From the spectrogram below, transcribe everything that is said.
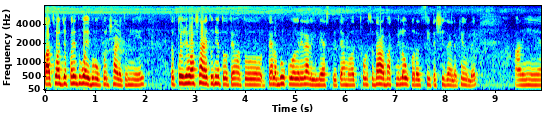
पाच वाजेपर्यंत वैभव पण शाळेतून येईल. तर तो जेव्हा शाळेतून येतो तेव्हा तो त्याला भूक वगैरे लागलेली असते त्यामुळं थोडंसं डाळ भात मी लवकरच इथं शिजायला ठेवलं आहे आणि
